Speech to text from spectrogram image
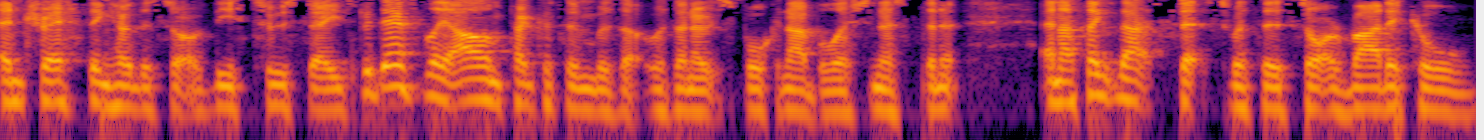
interesting how the sort of these two sides, but definitely Allan Pinkerton was a, was an outspoken abolitionist, and it, and I think that sits with his sort of radical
